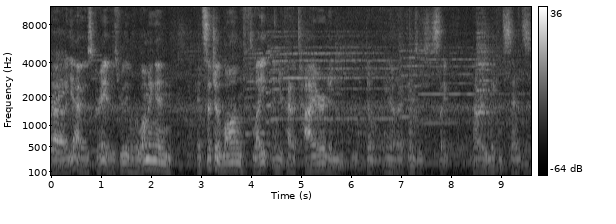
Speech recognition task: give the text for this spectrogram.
Uh, Right. yeah, it was great. It was really overwhelming, and it's such a long flight, and you're kind of tired, and you don't, you know, there are things that's just like not really making sense.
